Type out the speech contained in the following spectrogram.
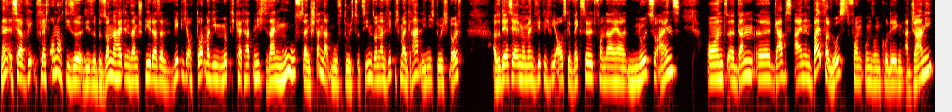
ne, ist ja vielleicht auch noch diese, diese Besonderheit in seinem Spiel, dass er wirklich auch dort mal die Möglichkeit hat, nicht seinen Move, seinen Standard-Move durchzuziehen, sondern wirklich mal geradlinig durchläuft. Also der ist ja im Moment wirklich wie ausgewechselt, von daher 0 zu 1. Und äh, dann äh, gab es einen Ballverlust von unserem Kollegen Ajani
